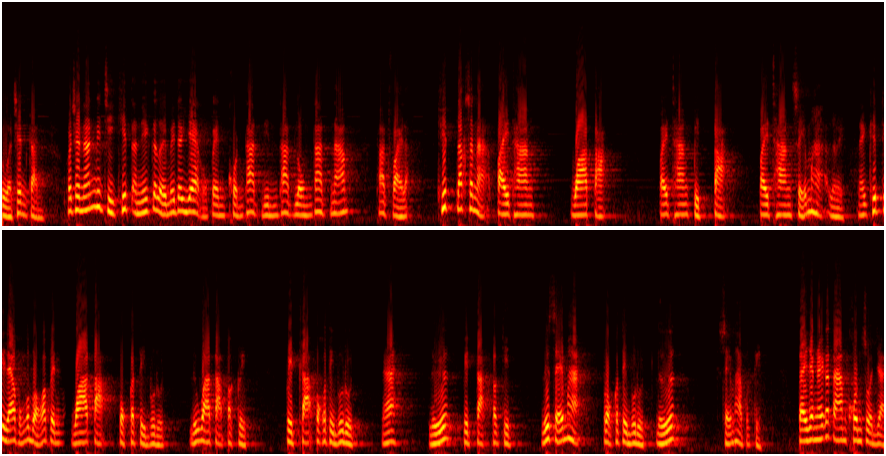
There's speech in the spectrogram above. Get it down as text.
ตัวเช่นกัน เพราะฉะนั้นวิธีคิดอันนี้ก็เลยไม่ได้แยกออกเป็นคนธาตุดินธาตุลมธาตุน้ำธาตุไฟละคิดลักษณะไปทาง วาตะ ไปทางปิตตะ ไปทางเสมหะเลย ในคลิปที่แล้วผมก็บอกว่าเป็นวาตะปกติบุรุษ หรือวาตะปกฤตปิตตะปกติบุรุษนะหรือปิตตะปกิจหรือเสมหะปกติบุรุษ หรือเสมหะปกิจแต่ยังไงก็ตามคนส่วนใหญ่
